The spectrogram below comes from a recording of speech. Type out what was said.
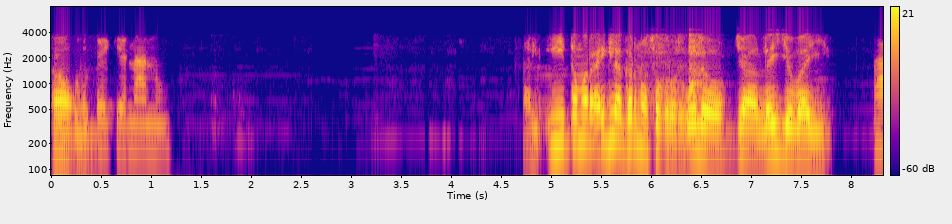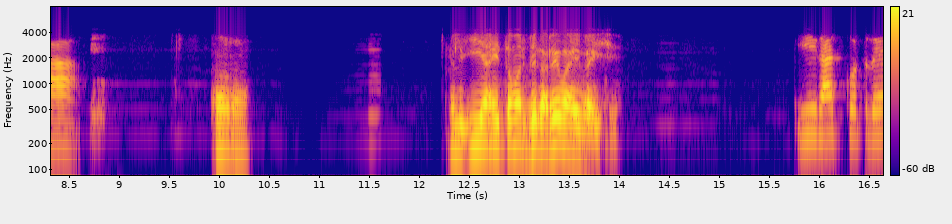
છોકરું છે કે નાનું. એટલે ઈ તમારા આગલા ઘરનો છોકરો છે. ઓલો જ્યાં લઈ ગયો ભાઈ હા. હં. એટલે ઈ અહીં તમારી ભેગા રહેવા આવ્યા છે? ઈ રાજકોટ રે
